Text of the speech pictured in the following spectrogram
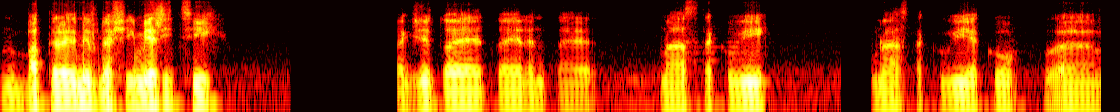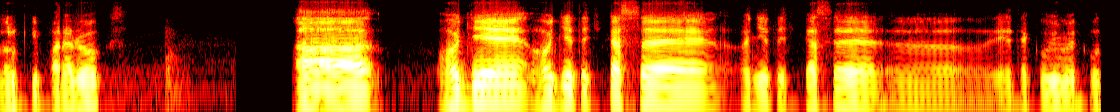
bataliony v našich měřících. Takže to je, to je jeden, to je, u nás takový, u nás takový jako e, velký paradox. A hodně, hodně teďka se, hodně teďka se e, je takovým jako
